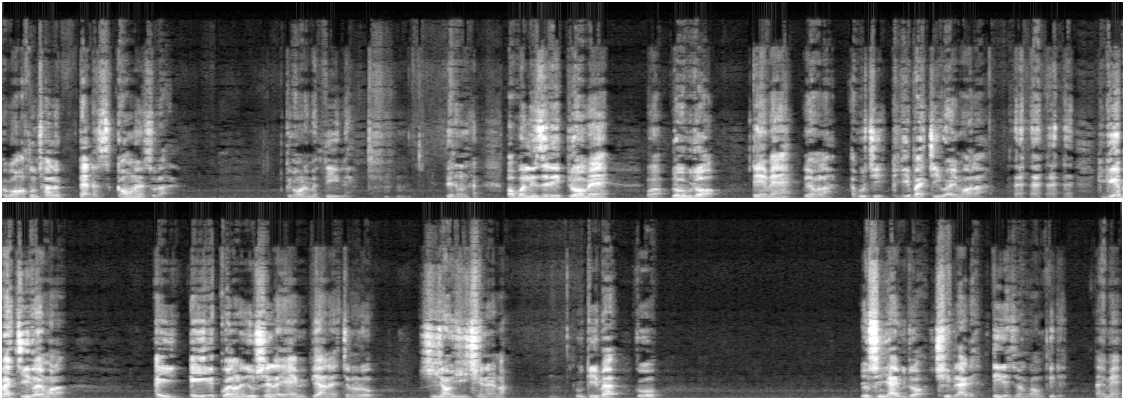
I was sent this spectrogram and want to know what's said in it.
ကောင်းကောင်းအသုံးချလို့တက်တယ်ကောင်းတယ်ဆိုတာဒီကောင်လည်းမသိဘူးလေ တင်တော့ပေါ့ပန်လေးစတွေပြောမယ်ဟိုပြောပြီးတော့တင်မယ်ပြောမလားအခုကြည့်ကေကေပတ်ကြည့်ဝိုင်းမလားကေကေပတ်ကြည့်ဝိုင်းမလားအဲ့အဲ့အကွက်လုံးရုပ်ရှင်လည်းရိုင်းမပြနဲ့ကျွန်တော်တို့ရီအောင်ရီချင်တယ်နော်ဟိုဒီဘက်ကိုရုပ်ရှင်ရိုက်ပြီးတော့ခြေပလိုက်တယ်တိတယ်ကျွန်တော်ကောင်းတိတယ်ဒါပေမဲ့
